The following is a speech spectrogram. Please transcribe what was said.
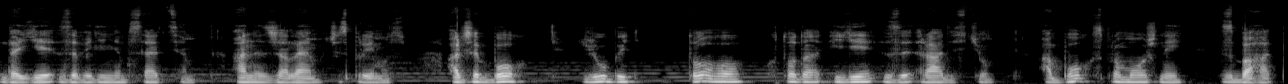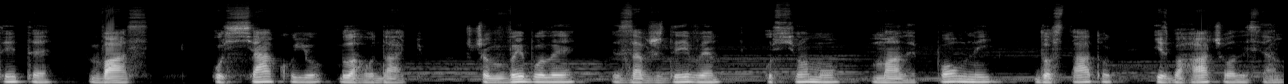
дає за велінням серцям, а не з жалем чи з примусу. Адже Бог любить того, хто дає з радістю, а Бог спроможний збагатити вас усякою благодаттю, щоб ви були завжди ви усьому мали повний достаток і збагачувалися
